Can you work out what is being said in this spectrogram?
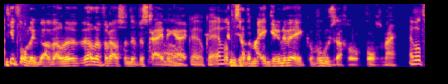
die vond ik wel, een- wel een verrassende verschijning Oh, eigenlijk. oké, oké. En, En die wat, zat er maar één keer in de week, op woensdag volgens mij. en wat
